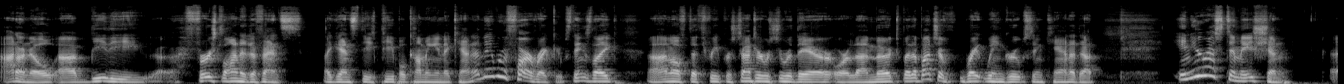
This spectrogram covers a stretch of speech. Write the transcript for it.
I don't know, uh, be the uh, first line of defense against these people coming into Canada. And they were far right groups, things like, uh, I don't know if the Three Percenters were there or La Meute, but a bunch of right wing groups in Canada. In your estimation, uh,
